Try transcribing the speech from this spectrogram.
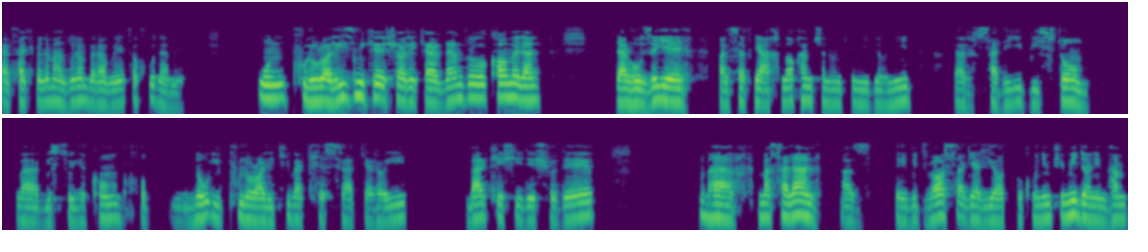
در تکمله منظورم به روایت خودمه. اون پلورالیزمی که اشاره کردن رو کاملا در حوزه فلسفه اخلاق همچنان که می‌دانید در سده بیستم و بیست و یکم خب نوعی plurality و کثرت‌گرایی برکشیده شده و مثلا از دیوید راس اگر یاد بکنیم که می‌دانیم هم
